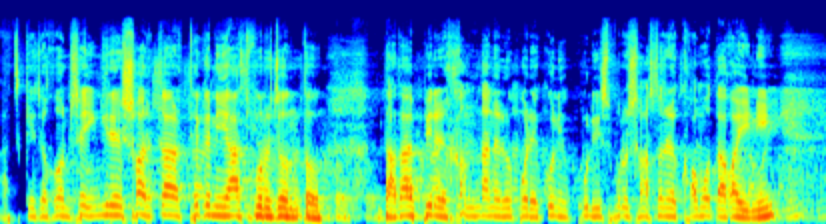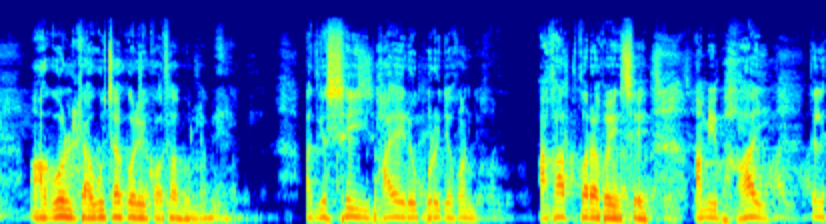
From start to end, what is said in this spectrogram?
আজকে যখন সেই ইংরেজ সরকার থেকে নিয়ে আজ পর্যন্ত দাদা পীরের খানদানের উপরে কোন পুলিশ প্রশাসনের ক্ষমতা হয়নি, আগলটা উঁচা করে কথা বলবে। আজকে সেই ভাইয়ের উপরে যখন আঘাত করা হয়েছে, আমি ভাই, তাহলে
